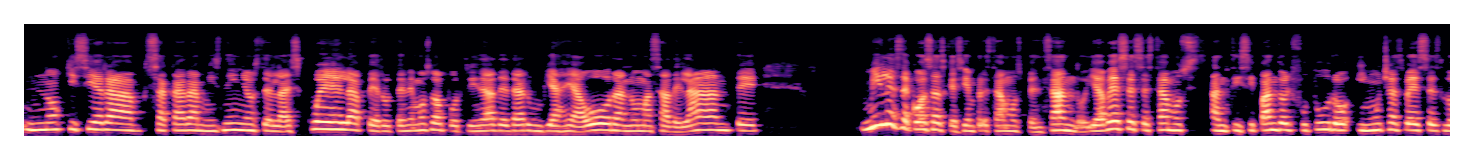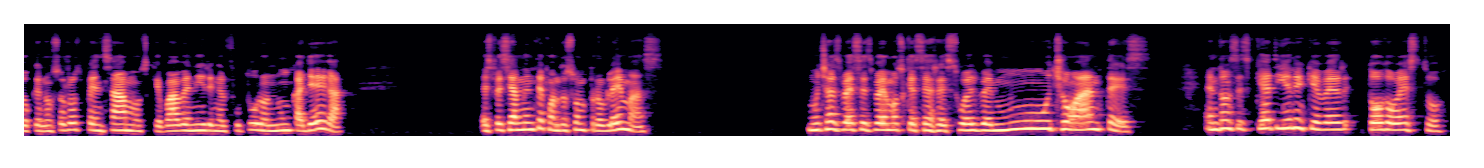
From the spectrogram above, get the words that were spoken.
No quisiera sacar a mis niños de la escuela, pero tenemos la oportunidad de dar un viaje ahora, no más adelante. Miles de cosas que siempre estamos pensando y a veces estamos anticipando el futuro y muchas veces lo que nosotros pensamos que va a venir en el futuro nunca llega, especialmente cuando son problemas. Muchas veces vemos que se resuelve mucho antes. Entonces, ¿qué tiene que ver todo esto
